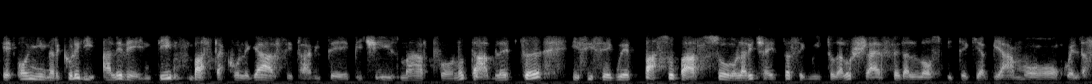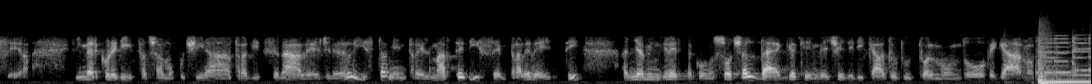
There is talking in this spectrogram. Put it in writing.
e ogni mercoledì alle 20 basta collegarsi tramite PC, smartphone o tablet e si segue passo passo la ricetta seguito dallo chef e dall'ospite che abbiamo quella sera. Il mercoledì facciamo cucina tradizionale e generalista, mentre il martedì, sempre alle 20, andiamo in diretta con Social Veg che invece è dedicato tutto al mondo vegano.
